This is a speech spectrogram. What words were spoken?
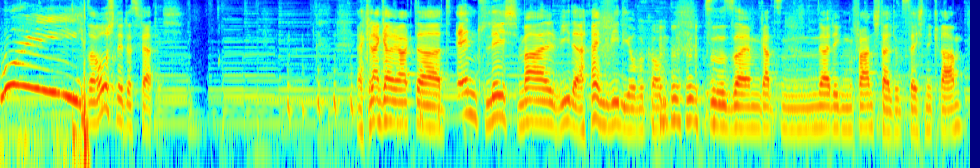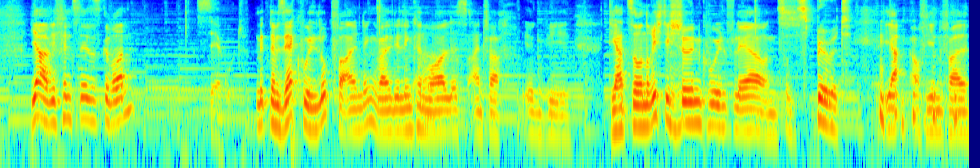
Hui. Unser Rohschnitt ist fertig. Der Klangcharakter hat endlich mal wieder ein Video bekommen zu seinem ganzen nerdigen Veranstaltungstechnikrahmen. Ja, wie findest du, ist es geworden? Sehr gut. Mit einem sehr coolen Look vor allen Dingen, weil die Lincoln Wall ist einfach irgendwie. Die hat so einen richtig schönen, coolen Flair und. So ein Spirit. Ja, auf jeden Fall.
